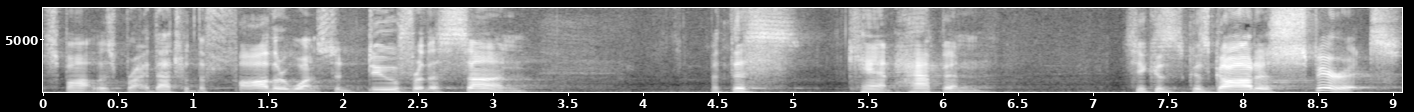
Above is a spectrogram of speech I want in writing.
spotless bride. That's what the Father wants to do for the Son. But this can't happen. See, because God is spirit.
